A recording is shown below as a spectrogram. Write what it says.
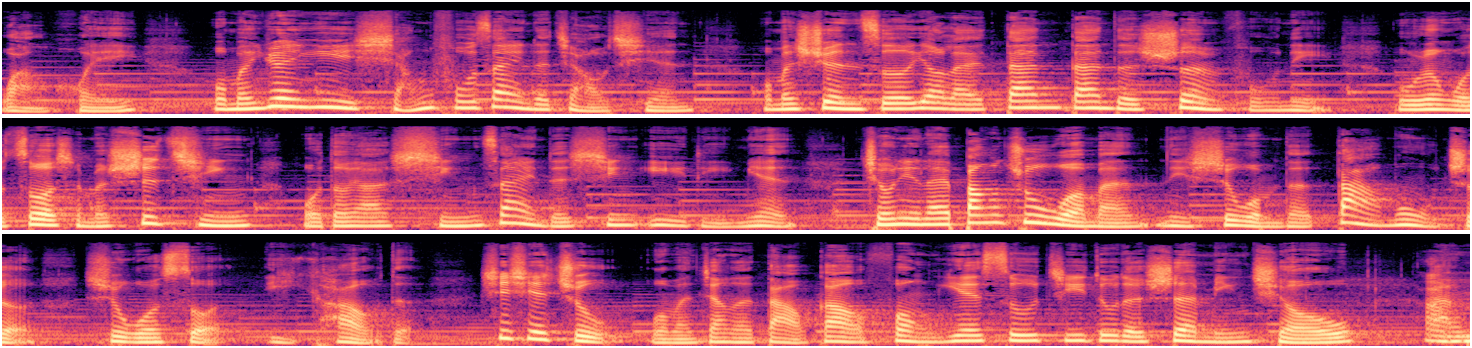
挽回。我们愿意降服在你的脚前，我们选择要来单单的顺服你。无论我做什么事情，我都要行在你的心意里面。求你来帮助我们，你是我们的大牧者，是我所依靠的。谢谢主，我们将的祷告奉耶稣基督的圣名求，阿门。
